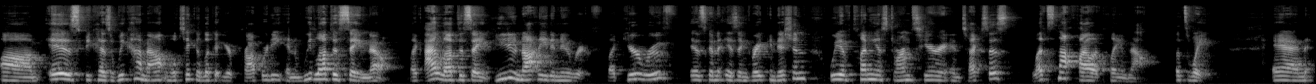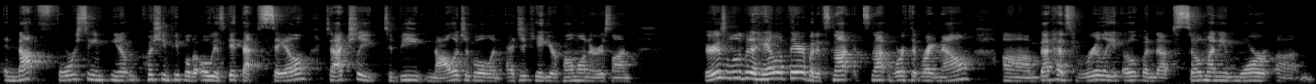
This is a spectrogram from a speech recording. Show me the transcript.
um, is because we come out and we'll take a look at your property and we love to say no. Like I love to say, you do not need a new roof. Like your roof is gonna is in great condition. We have plenty of storms here in Texas. Let's not file a claim now. Let's wait and and not forcing you know pushing people to always get that sale to actually to be knowledgeable and educate your homeowners on there is a little bit of hail up there but it's not it's not worth it right now. Um, that has really opened up so many more um,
